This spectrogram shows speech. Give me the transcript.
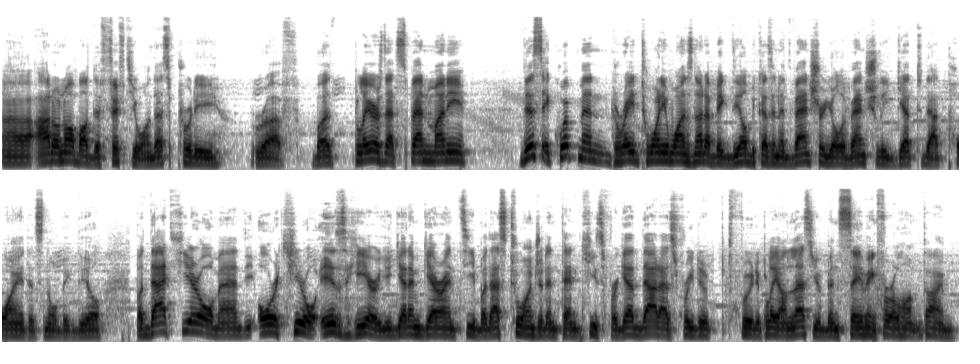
Uh, I don't know about the 51, that's pretty rough. But players that spend money this equipment, grade 21, is not a big deal because in adventure you'll eventually get to that point. It's no big deal. But that hero, man, the Orc hero is here. You get him guaranteed, but that's 210 keys. Forget that as free to free to play unless you've been saving for a long time.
